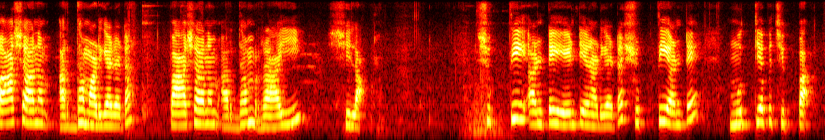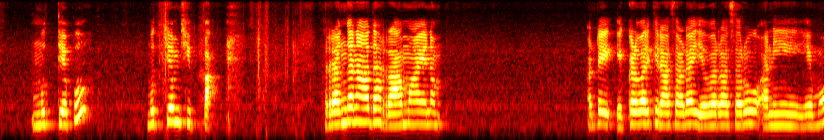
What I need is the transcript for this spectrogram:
పాషాణం అర్థం అడిగాడట. పాషాణం అర్థం రాయి శిల. శుక్తి అంటే ఏంటి అని అడిగాట శుక్తి అంటే ముత్యపు చిప్ప. ముత్యపు ముత్యం చిప్ప. రంగనాథ రామాయణం అంటే ఎక్కడ వరకు రాశాడా ఎవరు రాశారు అని ఏమో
